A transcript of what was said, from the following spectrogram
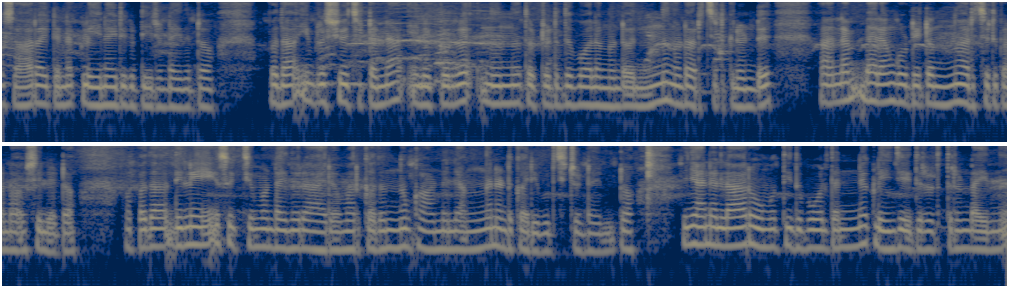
ഉഷാറായിട്ട് തന്നെ ക്ലീനായിട്ട് കിട്ടിയിട്ടുണ്ടായിരുന്നു കേട്ടോ അപ്പോൾ ഇതാ ഈ ബ്രഷ് വെച്ചിട്ട് തന്നെ ഈ ലിക്വിഡിൽ നിന്ന് തൊട്ടിട്ട് പോലെ അങ്ങോട്ട് ഒന്നും ഇങ്ങോട്ട് അരച്ചെടുക്കുന്നുണ്ട് നല്ല ബലം കൂട്ടിയിട്ടൊന്നും അരച്ചെടുക്കേണ്ട ആവശ്യമില്ല കേട്ടോ അപ്പോൾ അതാ ഇതിൽ ഈ സ്വിച്ചും ഉണ്ടായിരുന്ന ഒരു ആരോ മാർക്ക് അതൊന്നും കാണുന്നില്ല. അങ്ങനെ ഉണ്ട് കരി പിടിച്ചിട്ടുണ്ടായിരുന്നു കേട്ടോ ഞാൻ എല്ലാ റൂമത്തും ഇതുപോലെ തന്നെ ക്ലീൻ ചെയ്തെടുത്തിട്ടുണ്ടായിരുന്നു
